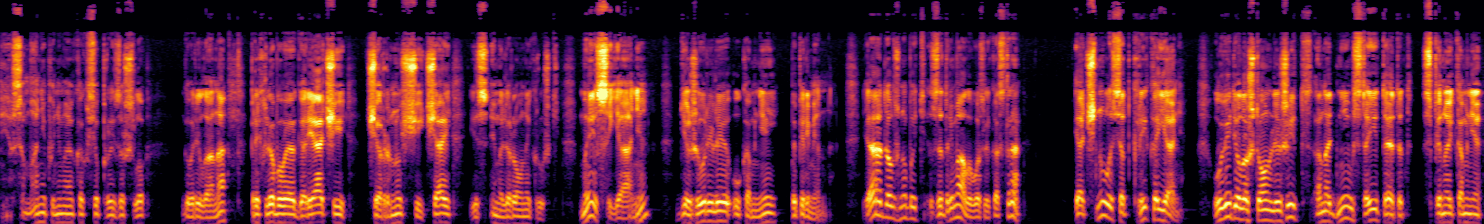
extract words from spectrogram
«Я сама не понимаю, как все произошло», — говорила она, прихлебывая горячий, чернущий чай из эмалированной кружки. «Мы с Яне дежурили у камней попеременно. Я, должно быть, задремала возле костра и очнулась от крика Яни увидела, что он лежит, а над ним стоит этот, спиной ко мне.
